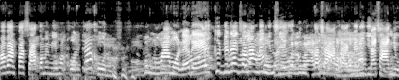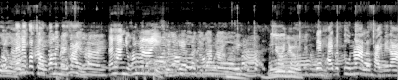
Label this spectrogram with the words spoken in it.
มาบ้านป้าสาก็ไม่มีคนคนจ้าคนพวกหนูมาหมดแล้วเด็กขึ้นได้ได้สล่างได้ยินเสียงลุงตาชาญแต่ไม่ได้ยินตาชาญอยู่แต่แม่ก็ส่งก็ไม่มีใครตาชาญอยู่ข้างในแกพูดอยู่ด้านในมีอยู่อยู่เด็กใครประตูหน้าเลยใครไม่ได้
